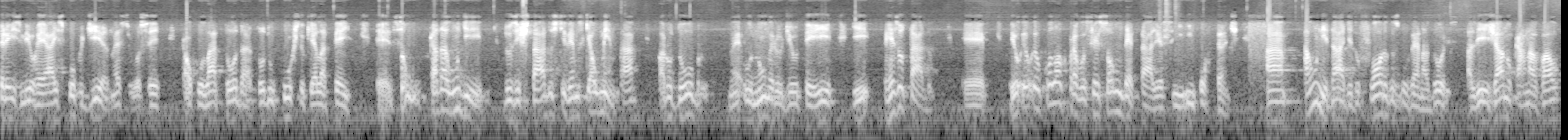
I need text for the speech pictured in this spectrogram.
3 mil reais por dia, né? Se você calcular toda, todo o custo que ela tem. É, são, cada um de, dos estados tivemos que aumentar para o dobro né, o número de UTI e resultado. É, eu, eu, eu, coloco para vocês só um detalhe assim importante. A, a unidade do Fórum dos Governadores, ali já no Carnaval,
